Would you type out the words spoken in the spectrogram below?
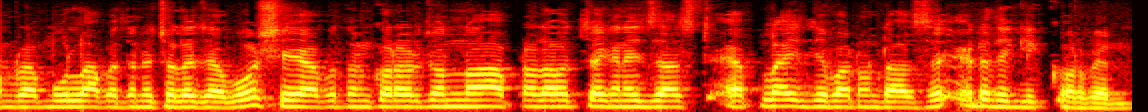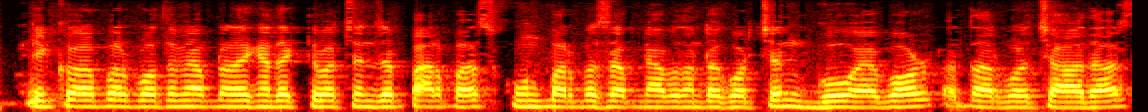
আমরা মূল আবেদনে চলে যাব। সেই আবেদন করার জন্য আপনারা হচ্ছে এখানে জাস্ট অ্যাপ্লাই যে বাটনটা আছে, এটাতে ক্লিক করবেন। ক্লিক করার পর প্রথমে আপনারা এখানে দেখতে পাচ্ছেন যে পারপাস কোন পারপাসে আপনি আবেদনটা করছেন গো অ্যাবর্ড তারপর হচ্ছে আদার্স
